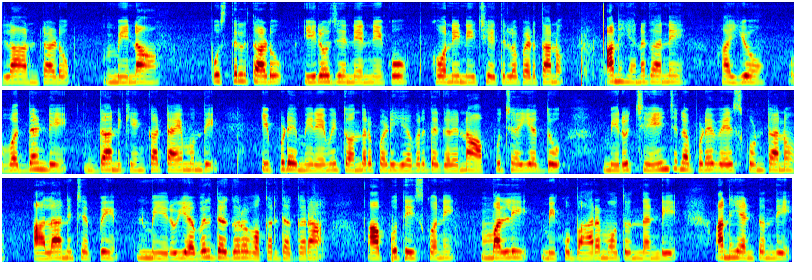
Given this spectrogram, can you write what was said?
ఇలా అంటాడు. మీనా పుస్తెలుతాడు. ఈరోజే నేను నీకు కొని నీ చేతిలో పెడతాను అని అనగానే అయ్యో వద్దండి. దానికి ఇంకా టైం ఉంది ఇప్పుడే మీరేమీ తొందరపడి ఎవరి దగ్గరైనా అప్పు చేయొద్దు మీరు చేయించినప్పుడే వేసుకుంటాను. అలా అని చెప్పి మీరు ఎవరి దగ్గర ఒకరి దగ్గర అప్పు తీసుకొని మళ్ళీ మీకు భారం అవుతుందండి అని అంటుంది.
